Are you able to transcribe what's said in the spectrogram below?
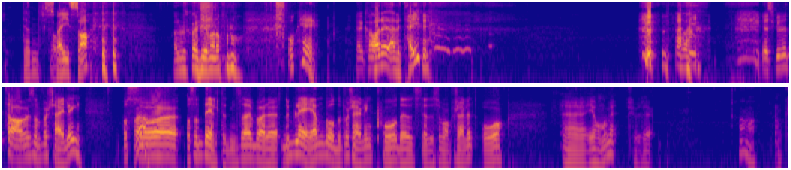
Så den skal... Sveisa? Hva er det du skal gi meg da for noe? Ok. Kan... er det? Er det teip? Nei. Jeg skulle ta av en sånn forsegling. Og så, og så delte den seg bare Det ble igjen både forsegling på det stedet som var forseglet, og uh, i hånda mi. Skal vi se. Ah. Ok.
